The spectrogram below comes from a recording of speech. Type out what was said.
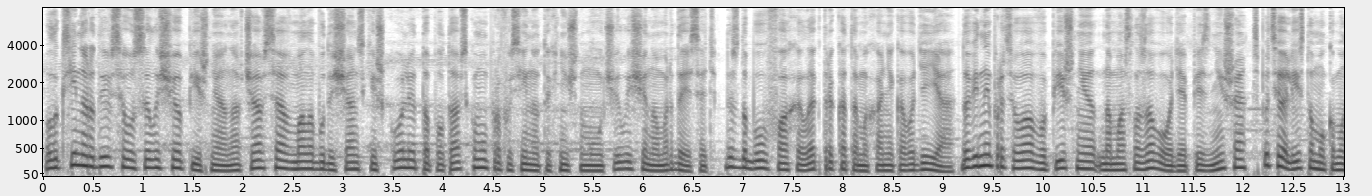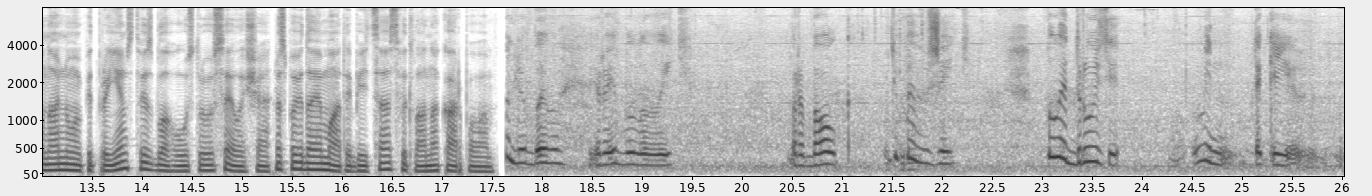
Олексій народився у селищі Опішня, навчався в Малобудищанській школі та Полтавському професійно-технічному училищі номер 10 де здобув фах електрика та механіка водія. До війни працював в Опішні на маслозаводі. Пізніше спеціалістом у комунальному підприємстві з благоустрою селища, розповідає мати бійця Світлана Карпова. Любив рибу ловити, рибалка, любив жити. Були друзі. Він такий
